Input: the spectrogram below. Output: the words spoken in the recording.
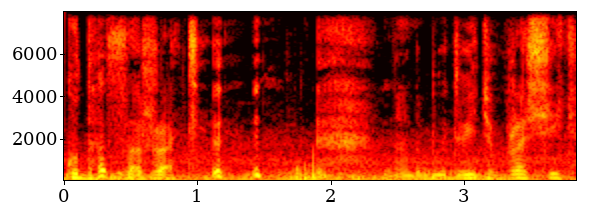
Куда сажать? Надо будет Витю просить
